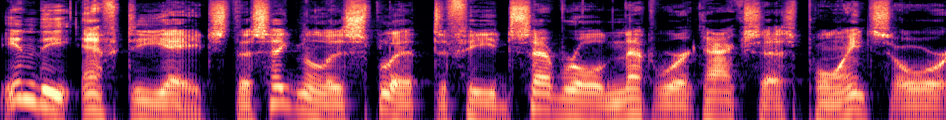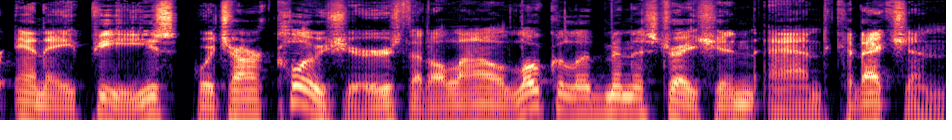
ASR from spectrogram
In the FDH, the signal is split to feed several network access points, or NAPs, which are closures that allow local administration and connection.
